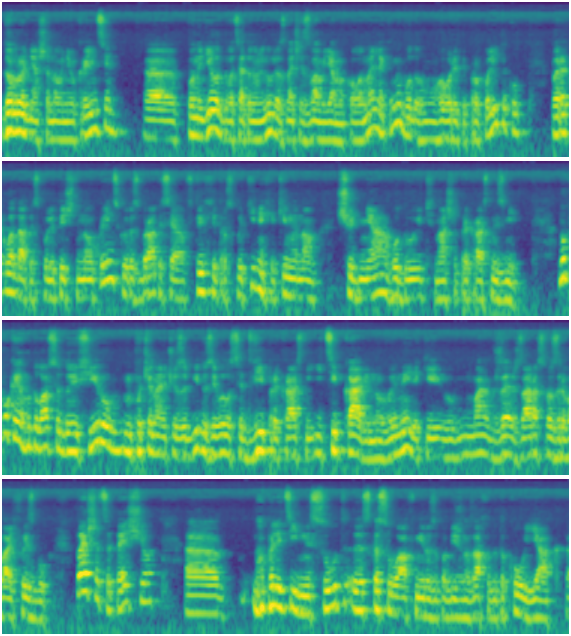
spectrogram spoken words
Доброго дня, шановні українці. Е, Понеділок, 20.00, значить, з вами я, Микола Мельник, і ми будемо говорити про політику, перекладати з політичної на українську і розбиратися в тих хитросплетіннях, якими нам щодня годують наші прекрасні ЗМІ. Ну, поки я готувався до ефіру, починаючи з обіду, з'явилися дві прекрасні і цікаві новини, які вже зараз розривають Фейсбук. Перше, це те, що апеляційний суд е, скасував міру запобіжного заходу, таку як е,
